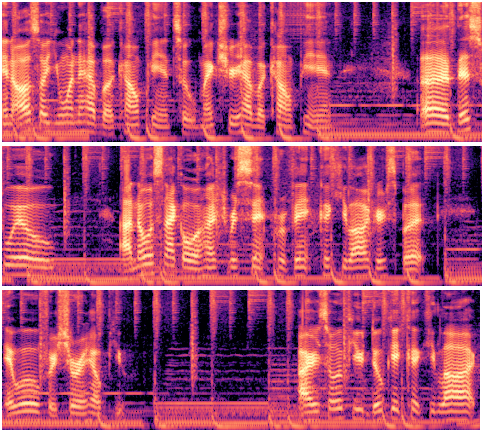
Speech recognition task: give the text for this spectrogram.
And also you want to have an account pin too. Make sure you have an account pin. Uh, this will I know it's not going to 100% prevent cookie loggers, but it will for sure help you. Alright, so if you do get cookie logged,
